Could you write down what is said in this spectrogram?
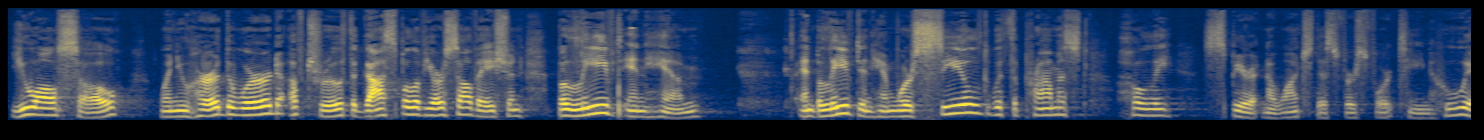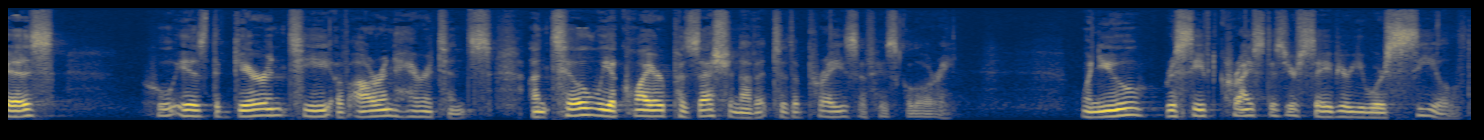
you also, when you heard the word of truth, the gospel of your salvation, believed in him and believed in him were sealed with the promised Holy Spirit. Now watch this, verse 14. Who is who is the guarantee of our inheritance until we acquire possession of it to the praise of his glory. When you received Christ as your Savior, you were sealed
